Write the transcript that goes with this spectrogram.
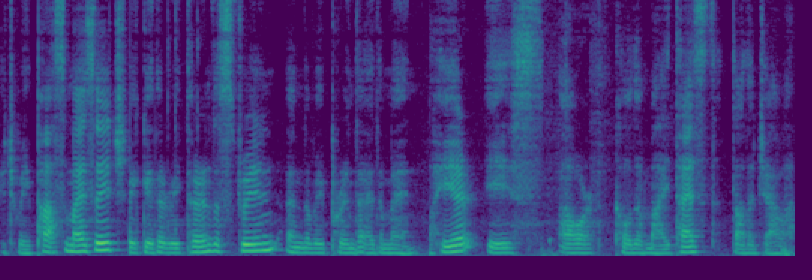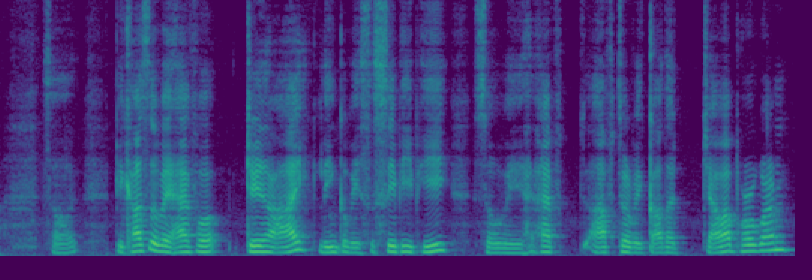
which we pass message, we get a return string, and we print at the main. Here is our code mytest.java. So because we have a JNI link with CPP, so we have, after we got a Java program,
